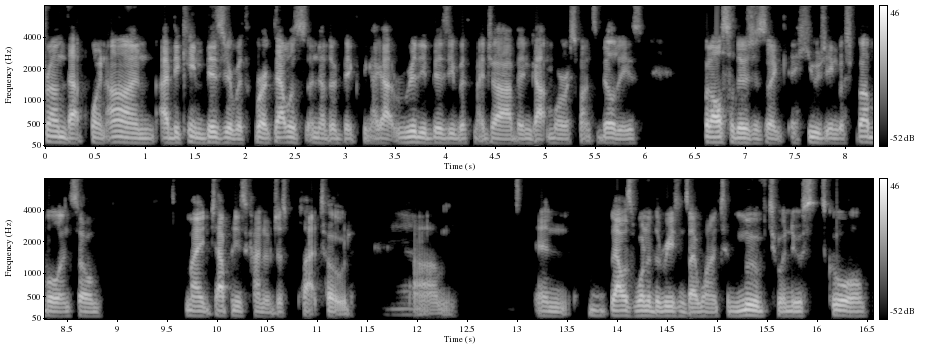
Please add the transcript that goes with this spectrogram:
from that point on, I became busier with work. That was another big thing. I got really busy with my job and got more responsibilities. But also, there's just like a huge English bubble, and so my Japanese kind of just plateaued. Yeah. Um, and that was one of the reasons I wanted to move to a new school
